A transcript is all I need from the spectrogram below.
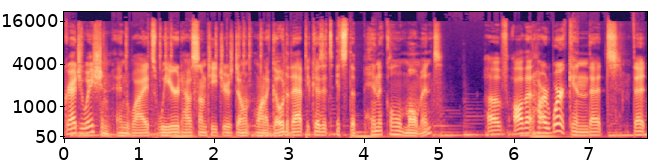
graduation and why it's weird how some teachers don't want to go to that because it's it's the pinnacle moment of all that hard work and that that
